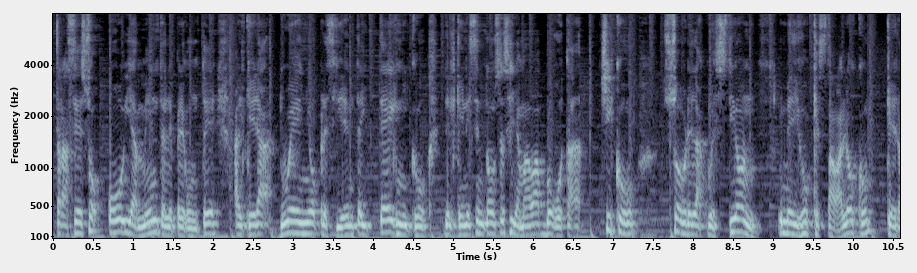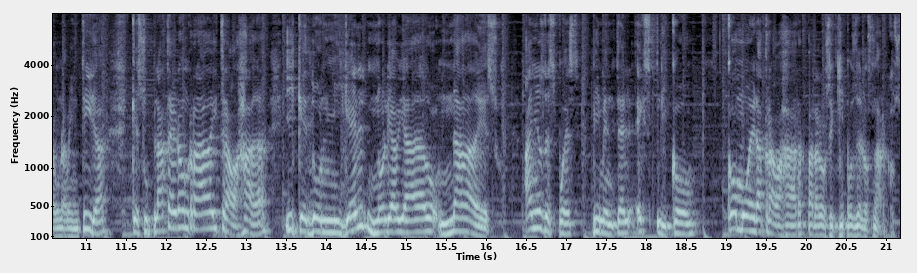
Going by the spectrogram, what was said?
Tras eso, obviamente le pregunté al que era dueño, presidente y técnico del que en ese entonces se llamaba Bogotá Chico sobre la cuestión y me dijo que estaba loco, que era una mentira, que su plata era honrada y trabajada y que don Miguel no le había dado nada de eso. Años después, Pimentel explicó cómo era trabajar para los equipos de los narcos.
